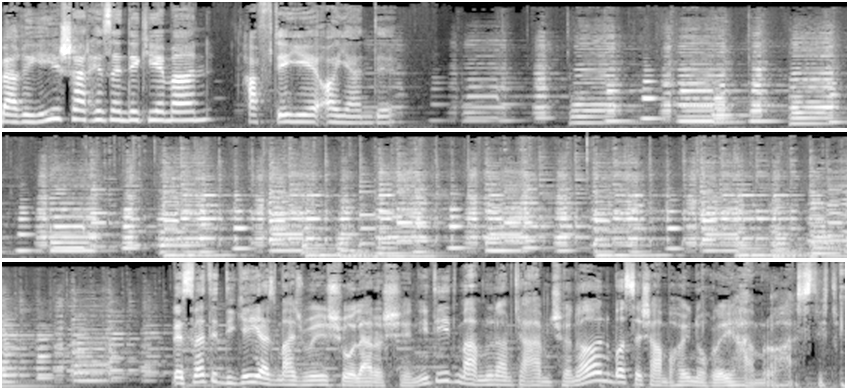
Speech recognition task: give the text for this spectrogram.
بقیه شرح زندگی من هفته آینده. قسمت دیگه ای از مجموعه شعله رو شنیدید. ممنونم که همچنان با سشنبه های نقره همراه هستید.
